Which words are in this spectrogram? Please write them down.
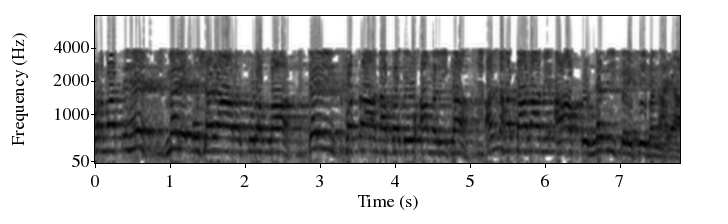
فرماتے ہیں، میں نے پوچھا، یا رسول اللہ، کئی فقان بدو امریکہ، اللہ تعالیٰ نے آپ کو نبی کیسے بنایا؟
